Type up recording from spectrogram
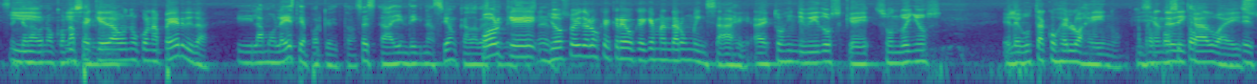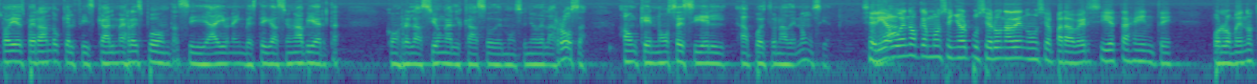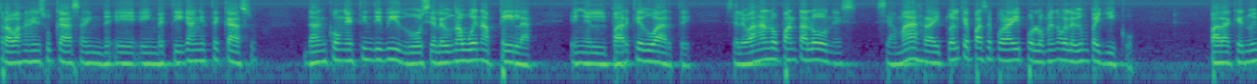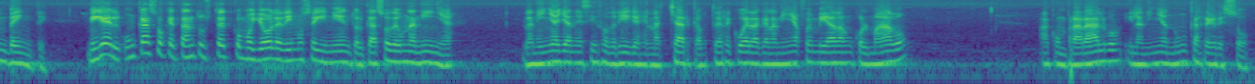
y se, queda, uno con la se queda uno con la pérdida. Y la molestia, porque entonces hay indignación cada vez porque yo soy de los que creo que hay que mandar un mensaje a estos individuos que son dueños, eh, les gusta coger lo ajeno y se han dedicado a eso. Estoy esperando que el fiscal me responda si hay una investigación abierta con relación al caso de Monseñor de la Rosa, aunque no sé si él ha puesto una denuncia. Sería bueno que Monseñor pusiera una denuncia para ver si esta gente por lo menos trabajan en su casa e, e, investigan este caso, dan con este individuo, se le da una buena pela en el Parque Duarte, se le bajan los pantalones, se amarra y todo el que pase por ahí por lo menos que le dé un pellico para que no invente. Miguel, un caso que tanto usted como yo le dimos seguimiento, el caso de una niña, la niña Yanesi Rodríguez en las charcas. Usted recuerda que la niña fue enviada a un colmado a comprar algo y la niña nunca regresó.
